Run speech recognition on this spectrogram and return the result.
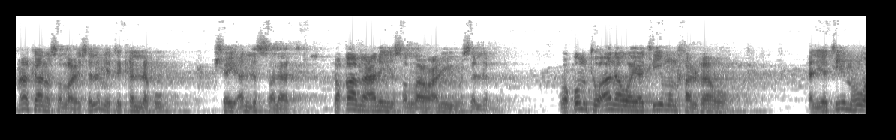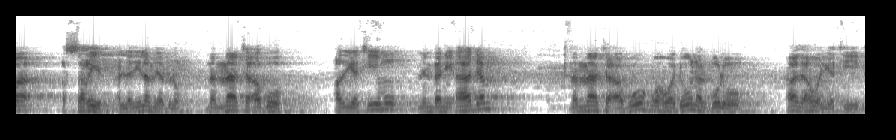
ما كان صلى الله عليه وسلم يتكلف شيئا للصلاة. فقام عليه صلى الله عليه وسلم. وقمت أنا ويتيم خلفه. اليتيم هو الصغير الذي لم يبلغ. من مات أبوه اليتيم من بني آدم من مات أبوه وهو دون البلوغ. هذا هو اليتيم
